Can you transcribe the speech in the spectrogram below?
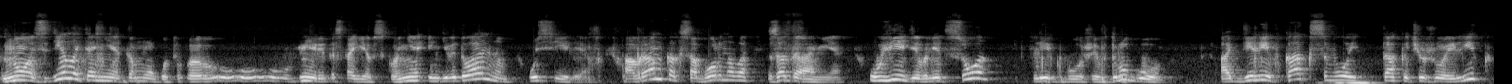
Но сделать они это могут э, в мире Достоевского не индивидуальным усилием, а в рамках соборного задания, увидев лицо, лик Божий, в другом, отделив как свой, так и чужой лик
